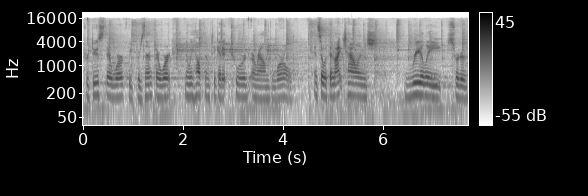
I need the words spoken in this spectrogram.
produce their work, we present their work, and we help them to get it toured around the world. And so with the Knight Challenge really sort of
